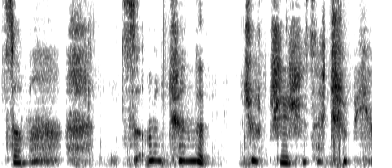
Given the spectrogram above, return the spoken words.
咱们咱们真的就只是在治病。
